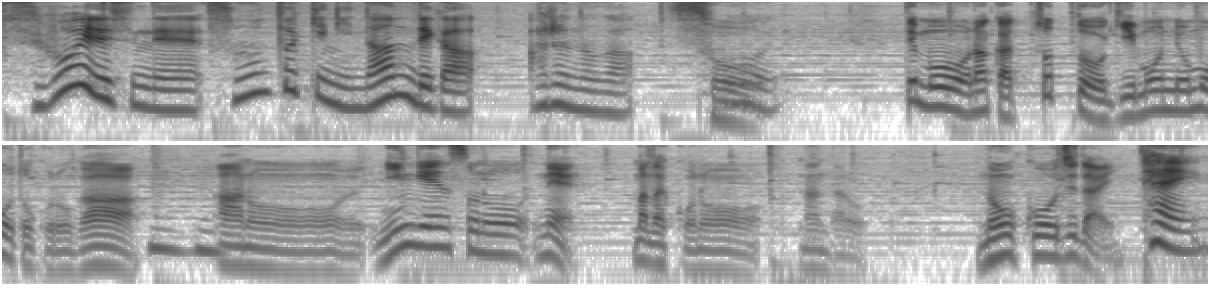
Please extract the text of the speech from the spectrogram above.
すごいですね。その時になんでがあるのがすごい。そうでもなんかちょっと疑問に思うところが、うんうん。あのー人間そのねまだこのなんだろう農耕時代。はい。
